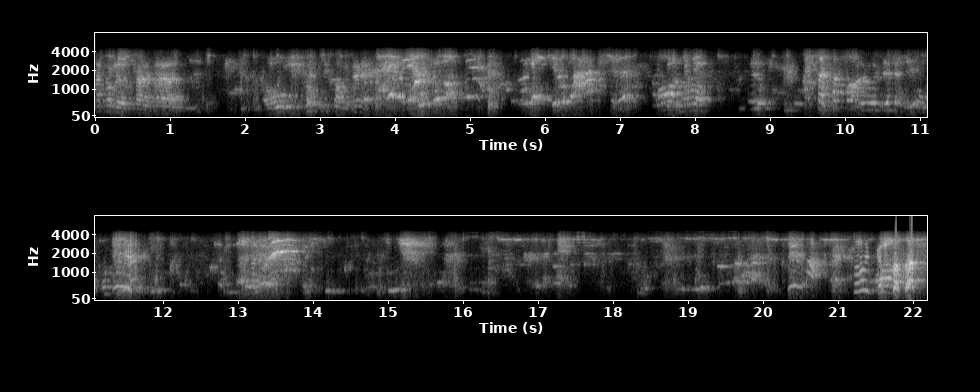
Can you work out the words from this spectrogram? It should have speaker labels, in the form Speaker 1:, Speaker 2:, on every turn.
Speaker 1: That's one?
Speaker 2: Oh, God.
